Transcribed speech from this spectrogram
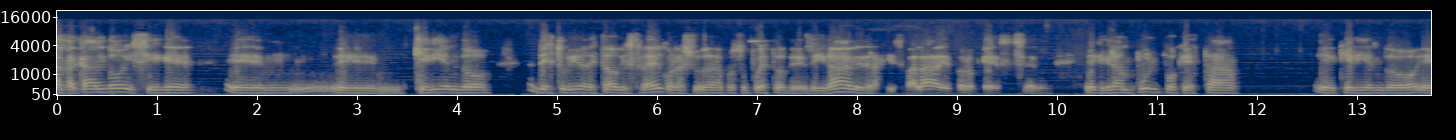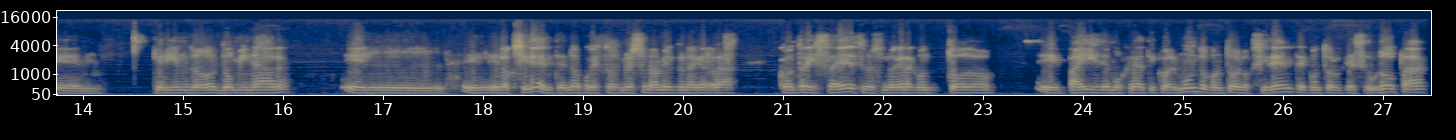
atacando y sigue eh, eh, queriendo destruir al Estado de Israel con la ayuda, por supuesto, de, Irán y de la Hezbollah, de todo lo que es el, gran pulpo que está queriendo, queriendo dominar el, el, occidente, ¿no? porque esto no es solamente una guerra contra Israel, sino es una guerra con todo eh, país democrático del mundo, con todo el occidente, con todo lo que es Europa,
